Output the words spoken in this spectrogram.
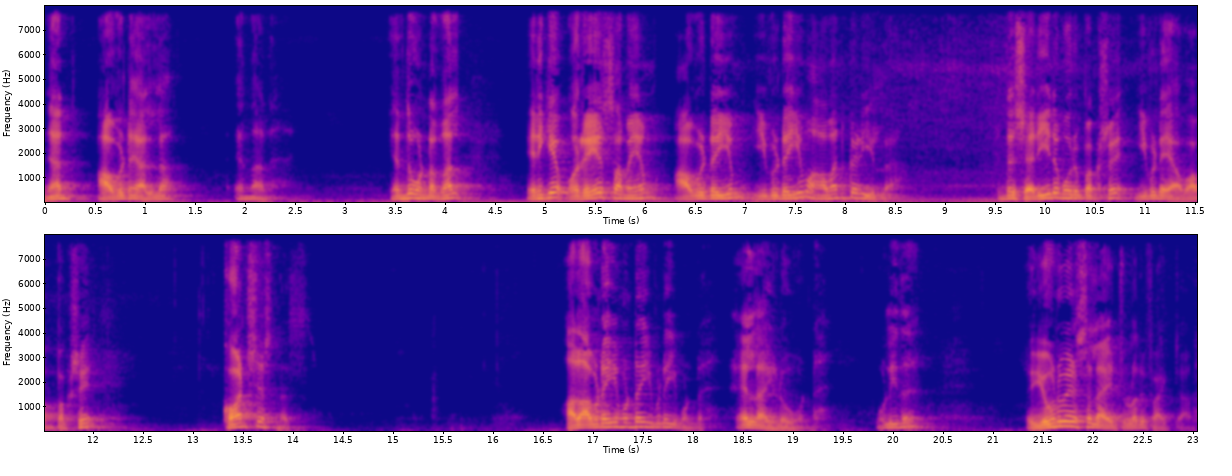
ഞാൻ അവിടെ അല്ല എന്നാണ്. എന്തുകൊണ്ടെന്നാൽ എനിക്ക് ഒരേ സമയം അവിടെയും ഇവിടെയും ആവാൻ കഴിയില്ല. എന്റെ ശരീരം ഒരു പക്ഷേ ഇവിടെയാവാം. പക്ഷേ കോൺഷ്യസ്നസ് അത് അവിടെയുമുണ്ട് ഇവിടെയുമുണ്ട് എല്ലായിടവുമുണ്ട്. അപ്പോൾ ഇത് യൂണിവേഴ്സലായിട്ടുള്ളൊരു ഫാക്റ്റാണ്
